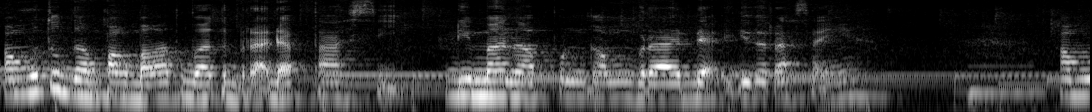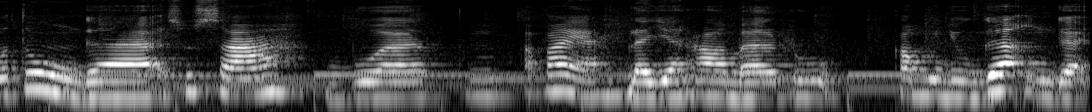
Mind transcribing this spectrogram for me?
kamu tuh gampang banget buat beradaptasi di mana pun kamu berada gitu rasanya kamu tuh nggak susah buat apa ya belajar hal baru. Kamu juga nggak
